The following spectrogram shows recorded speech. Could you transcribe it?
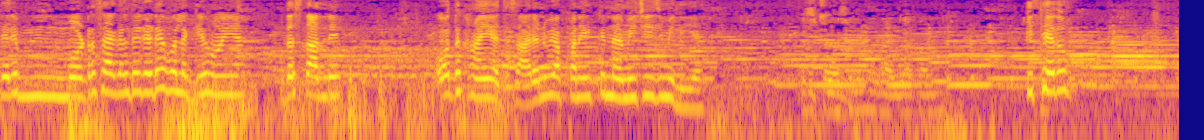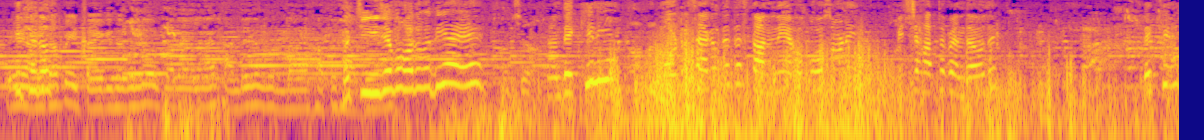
ਤੇਰੇ ਮੋਟਰਸਾਈਕਲ ਤੇ ਜਿਹੜੇ ਉਹ ਲੱਗੇ ਹੋਏ ਆ ਦਸਤਾਨੇ ਉਹ ਦਿਖਾਈ ਅੱਜ ਸਾਰਿਆਂ ਨੂੰ ਵੀ ਆਪਾਂ ਨੇ ਇੱਕ ਨਵੀਂ ਚੀਜ਼ ਮਿਲੀ ਹੈ। ਕਿੱਥੇ ਤੋਂ? ਕਿੱਥੇ ਤੋਂ? ਭੇਟਾ ਹੈ ਕਿਸੇ ਕੋਲੋਂ ਪਰ ਅਗਲਾ ਖਾਂਦੇ ਨੇ ਬੰਦਾ ਹੱਥ ਉਹ ਚੀਜ਼ ਹੈ ਬਹੁਤ ਵਧੀਆ ਅੱਛਾ। ਹਾਂ ਦੇਖੀ ਨਹੀਂ ਮੋਟਰਸਾਈਕਲ ਤੇ ਦਸਤਾਨੇ ਆ ਉਹ ਬਹੁਤ ਸੋਹਣੇ। ਵਿੱਚ ਹੱਥ ਪੈਂਦਾ ਉਹਦੇ। ਦੇਖੀ ਨੀ?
